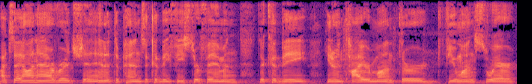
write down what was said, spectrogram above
I'd say on average, and it depends. It could be feast or famine. There could be you know entire month or few months where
